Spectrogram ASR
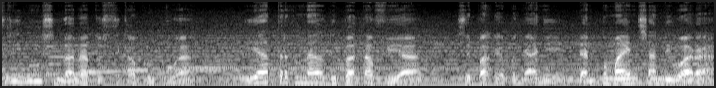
1932, ia terkenal di Batavia sebagai penyanyi dan pemain sandiwara.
